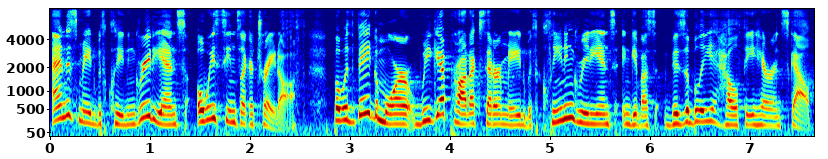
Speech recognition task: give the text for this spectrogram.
and is made with clean ingredients always seems like a trade-off. But with Vegamour, we get products that are made with clean ingredients and give us visibly healthy hair and scalp.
